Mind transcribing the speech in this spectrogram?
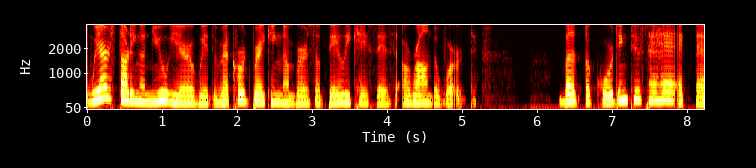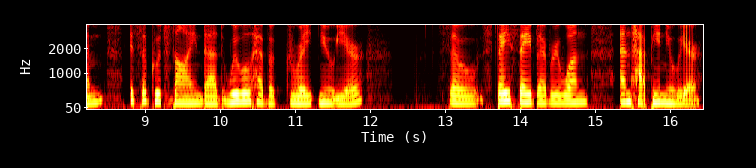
We are starting a new year with record breaking numbers of daily cases around the world. But according to Sehe Ekdem, it's a good sign that we will have a great new year. So stay safe, everyone, and Happy New Year!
